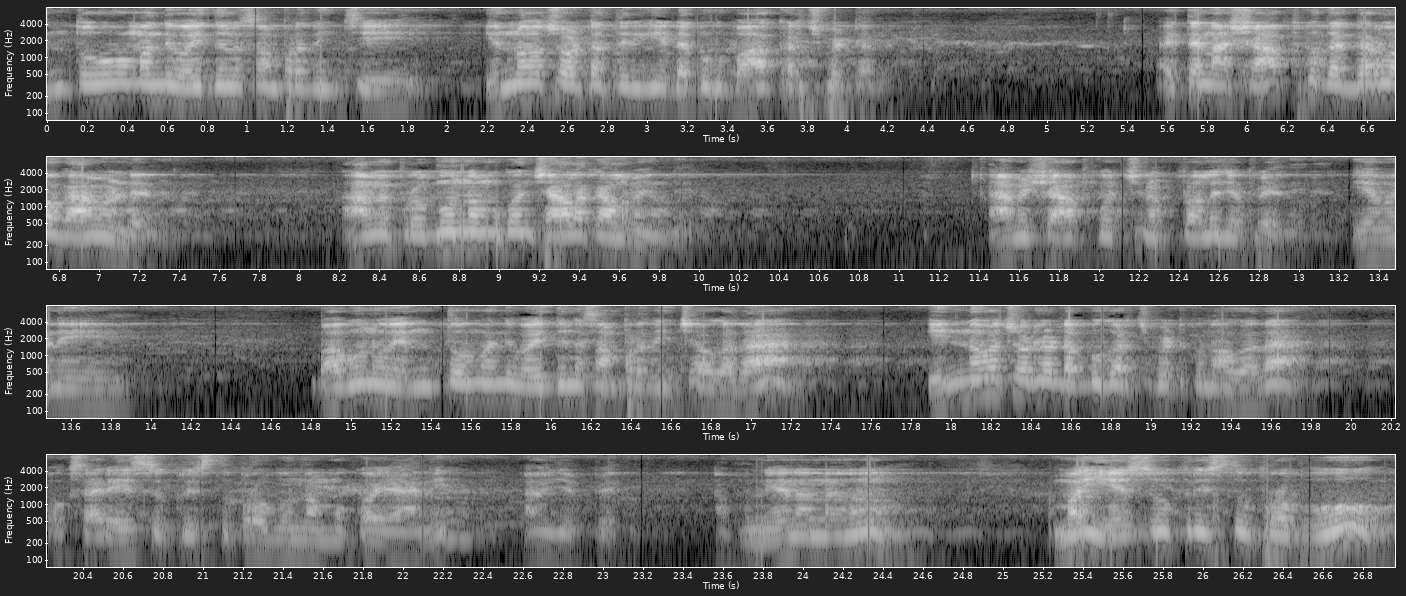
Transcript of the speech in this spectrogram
ఎంతోమంది వైద్యులను సంప్రదించి ఎన్నో చోట్ల తిరిగి డబ్బుకు బాగా ఖర్చు పెట్టాను అయితే నా షాప్కు దగ్గరలో ఒక ఆమె ఉండేది. ఆమె ప్రభువుని నమ్ముకొని చాలా కాలమైంది. ఆమె షాప్కి వచ్చినప్పుడల్లా చెప్పేది ఏమని? బాబు నువ్వు ఎంతోమంది వైద్యుని సంప్రదించావు కదా. ఎన్నో చోట్ల డబ్బు ఖర్చు పెట్టుకున్నావు కదా. ఒకసారి యేసుక్రీస్తు ప్రభువుని నమ్ముకోయా అని ఆమె చెప్పేది. అప్పుడు నేనన్నాను అమ్మా యేసుక్రీస్తు ప్రభు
